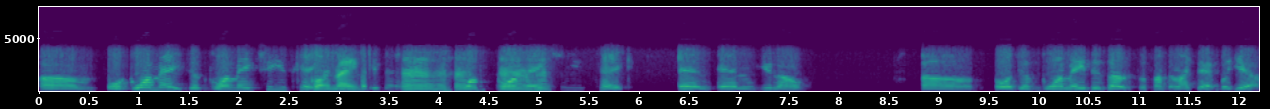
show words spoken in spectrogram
Um, or gourmet, just gourmet cheesecake. Gourmet. Mhm. Gour- gourmet Mhm. cheesecake, and and you know, uh, or just gourmet desserts or something like that. But yeah,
